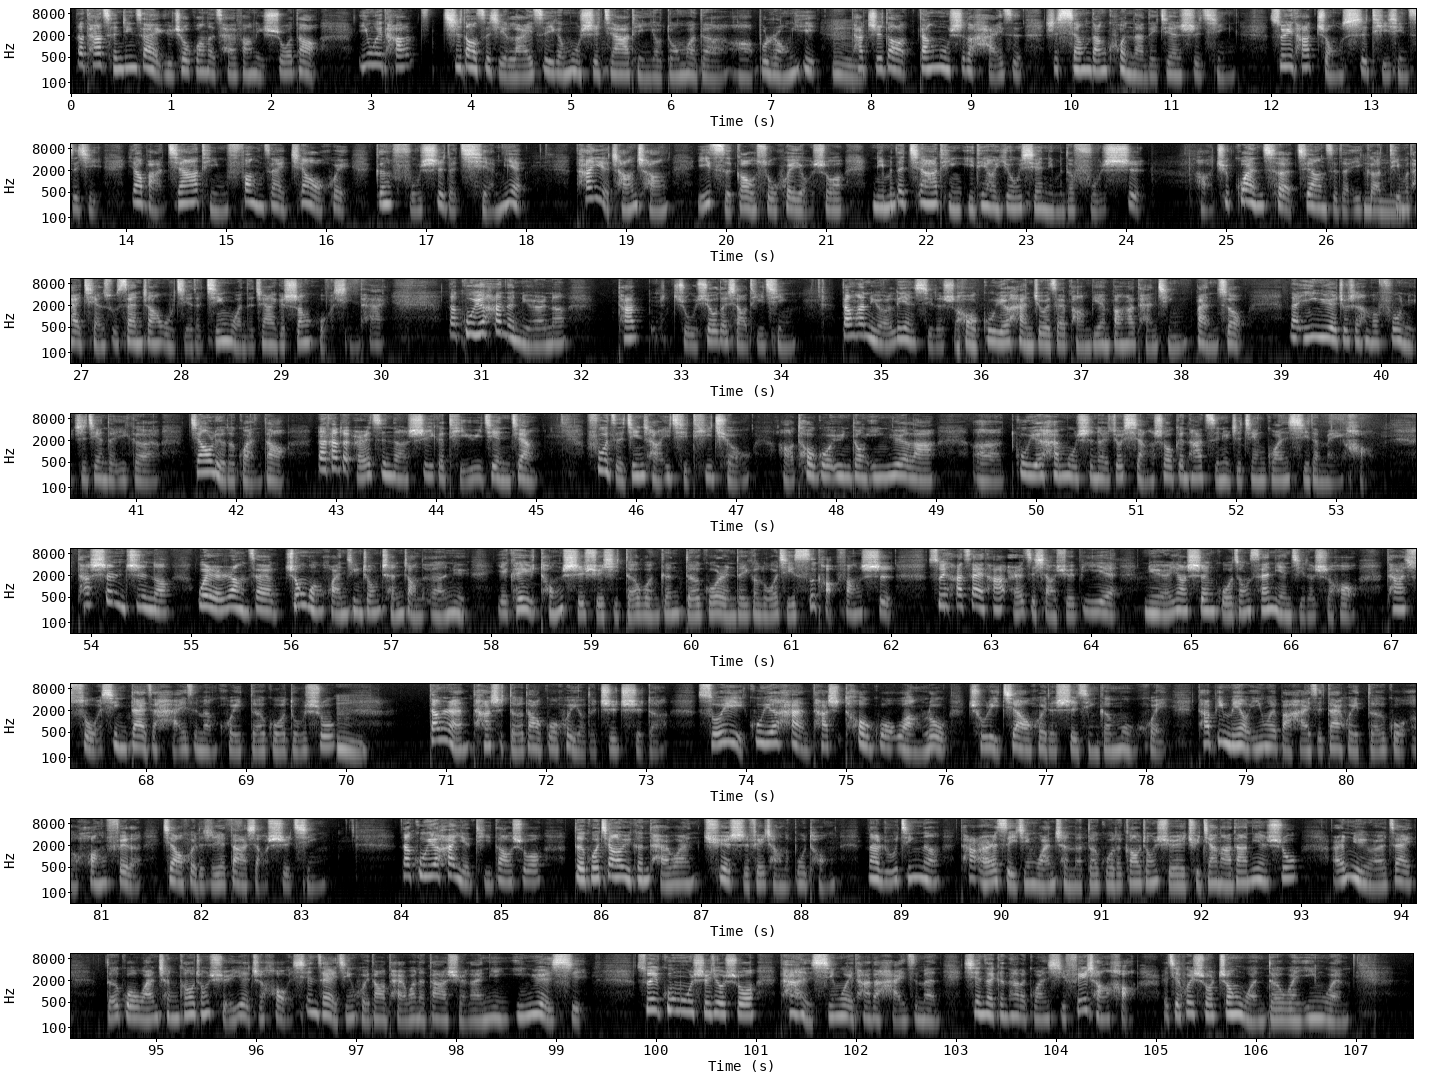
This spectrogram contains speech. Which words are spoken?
那他曾经在宇宙光的采访里说到，因为他知道自己来自一个牧师家庭有多么的啊不容易，嗯，他知道当牧师的孩子是相当困难的一件事情，所以他总是提醒自己要把家庭放在教会跟服饰的前面。他也常常以此告诉会友说：“你们的家庭一定要优先你们的服饰。”好，去贯彻这样子的一个提摩太前书三章五节的经文的这样一个生活形态。那顾约翰的女儿呢？她主修的小提琴。当他女儿练习的时候，顾约翰就会在旁边帮她弹琴伴奏。那音乐就是他们父女之间的一个交流的管道。那他的儿子呢，是一个体育健将，父子经常一起踢球。好，透过运动音乐啦，呃，顾约翰牧师呢就享受跟他子女之间关系的美好。他甚至呢，为了让在中文环境中成长的儿女也可以同时学习德文跟德国人的一个逻辑思考方式，所以他在他儿子小学毕业、女儿要升国中三年级的时候，他索性带着孩子们回德国读书。嗯，当然他是得到过会友的支持的，所以顾约翰他是透过网络处理教会的事情跟牧会，他并没有因为把孩子带回德国而荒废了教会的这些大小事情。那顾约翰也提到说，德国教育跟台湾确实非常的不同。那如今呢，他儿子已经完成了德国的高中学业，去加拿大念书；而女儿在德国完成高中学业之后，现在已经回到台湾的大学来念音乐系。所以顾牧师就说，他很欣慰他的孩子们现在跟他的关系非常好，而且会说中文、德文、英文。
